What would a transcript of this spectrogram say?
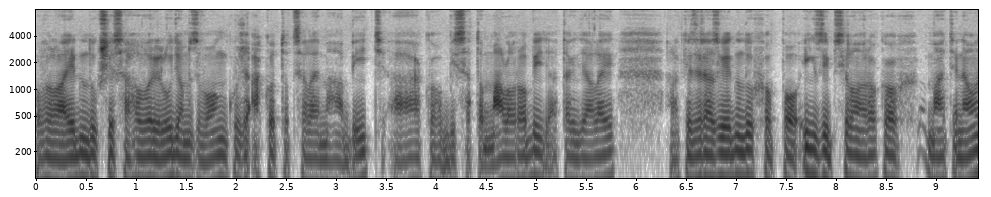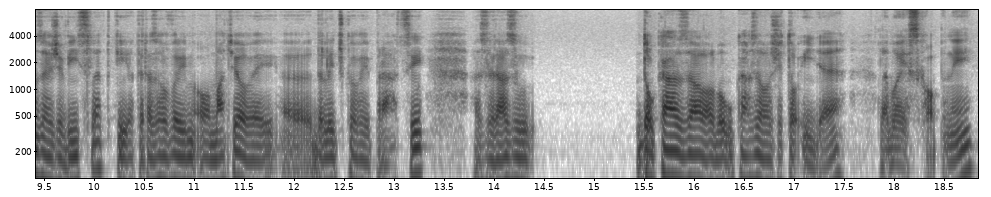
oveľa jednoduchšie sa hovorí ľuďom zvonku, že ako to celé má byť a ako by sa to malo robiť a tak ďalej. Ale keď zrazu jednoducho po XY rokoch máte naozaj že výsledky, a teraz hovorím o Matejovej e, Drličkovej práci, a zrazu dokázal alebo ukázal, že to ide, lebo je schopný,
